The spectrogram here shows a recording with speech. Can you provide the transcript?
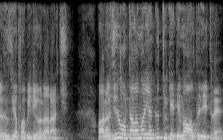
hız yapabiliyor araç. Aracın ortalama yakıt tüketimi 6 litre.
